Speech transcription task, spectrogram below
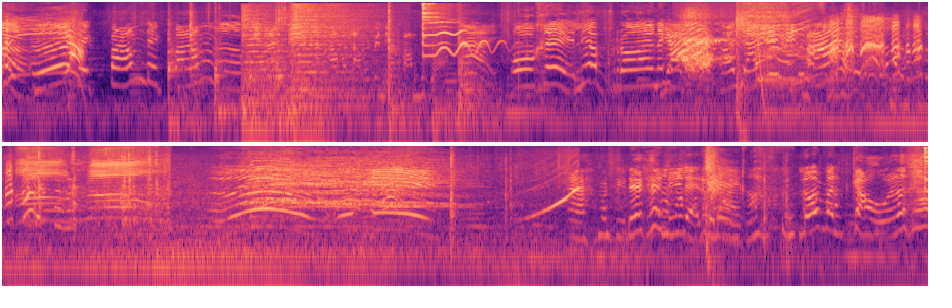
เออเออเด็กปั๊มเด็กปั๊มเออเปลี่ยนอาชีพนะคะมันหลังไปเป็นเด็กปั๊มดีกว่าได้โอเค เรียบร้อยนะคะเอาย้ายไปปั๊มเออโอเคอะมันปิดได้แค่นี้แหละทุกคนรถมันเก่าแล้วค่ะ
